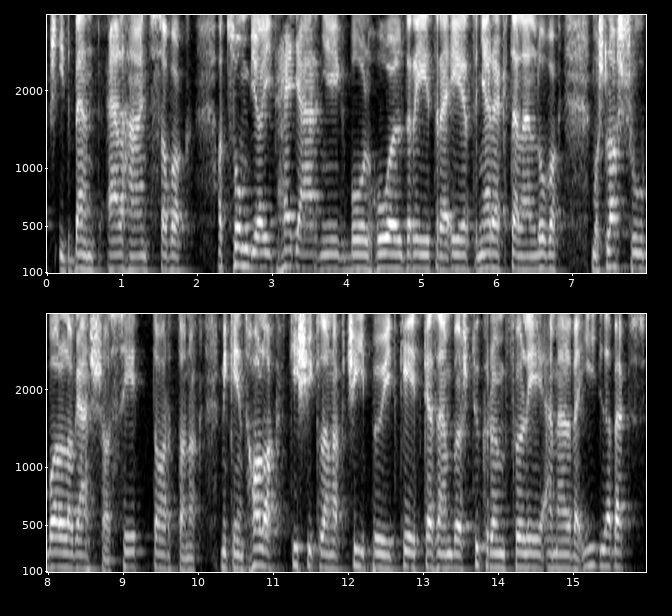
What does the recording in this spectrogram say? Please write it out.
s itt bent elhányt szavak, a combjait hegyárnyékból hold rétre ért nyerektelen lovak, most lassú ballagással széttartanak, miként halak kisiklanak csípőit két kezemből, s tükröm fölé emelve így lebegsz,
